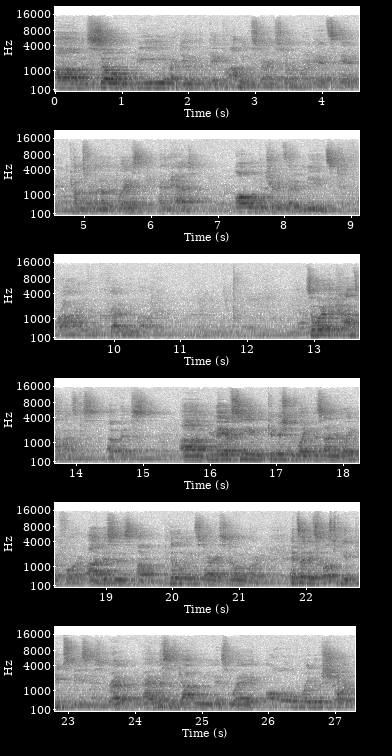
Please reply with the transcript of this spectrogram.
Um, so we are dealing with a big problem with starry stonewort. It's, it comes from another place and it has all of the traits that it needs to thrive incredibly well. So what are the consequences of this? Um, you may have seen conditions like this on your lake before. Uh, this is a billowing starry stonewort. It's, it's supposed to be a deep species, right? And this has gotten its way all the way to the shore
